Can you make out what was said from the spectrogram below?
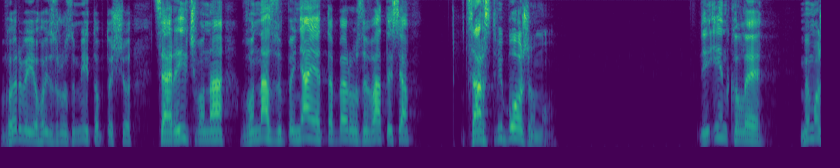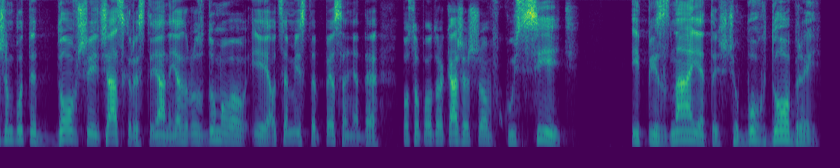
вирве його і зрозумій. Тобто, що ця річ вона, вона зупиняє тебе розвиватися в Царстві Божому. І інколи ми можемо бути довший час християни. Я роздумував, і оце місце Писання, де апостол Петро каже, що вкусіть і пізнаєте, що Бог добрий.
